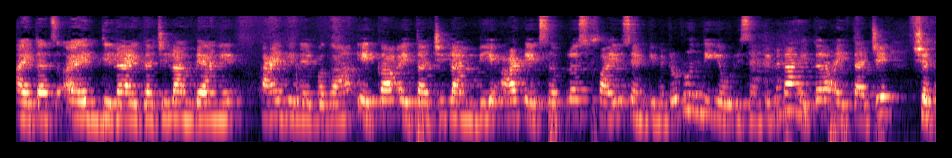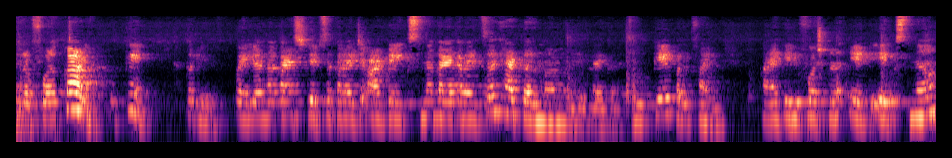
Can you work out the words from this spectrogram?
आयताच आयत दिला आयताची लांबी आणि काय दिलंय बघा? एका आयताची लांबी आठ एक्स प्लस फाईव्ह सेंटीमीटर रुंदी. एवढी सेंटीमीटर आहे. तर आयताचे क्षेत्रफळ काढ. ओके? तर पहिल्यांदा काय स्टेप्स करायचे? आठ एक्स न काय करायचं? ह्या टर्म मल्टिप्लाय करायचं. ओके? परत फाईन काय केली फर्स्ट एट एक्स न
